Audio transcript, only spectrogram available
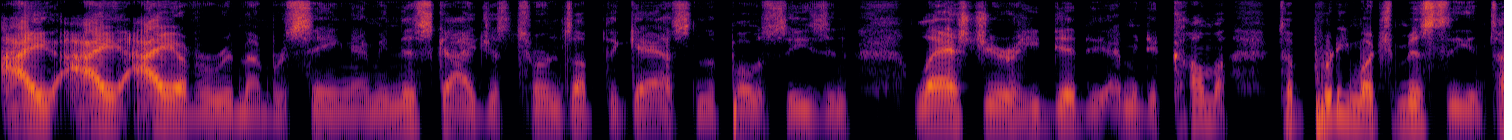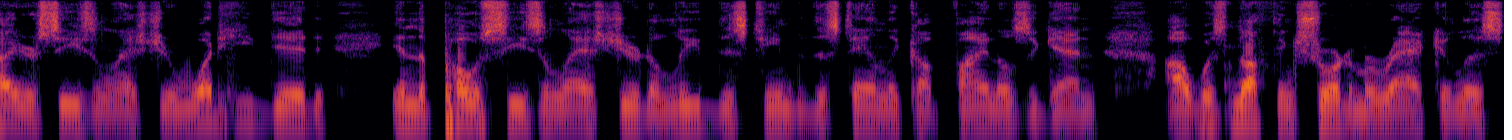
I, I I ever remember seeing. I mean, this guy just turns up the gas in the postseason. Last year, he did. I mean, to come to pretty much miss the entire season last year, what he did in the postseason last year to lead this team to the Stanley Cup Finals again uh, was nothing short of miraculous.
